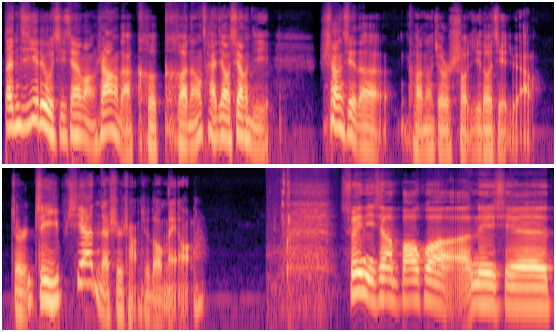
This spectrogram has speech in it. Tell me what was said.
单机，六七千往上的可可能才叫相机，剩下的可能就是手机都解决了，就是这一片的市场就都没有了。所以你像包括那些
